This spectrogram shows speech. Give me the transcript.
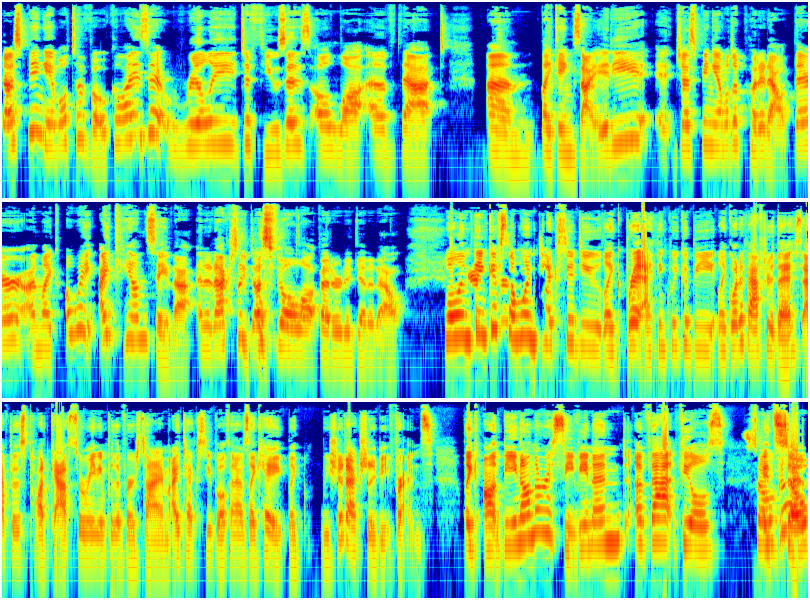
just being able to vocalize it really diffuses a lot of that um like anxiety it, just being able to put it out there i'm like oh wait i can say that and it actually does feel a lot better to get it out well, and think if someone texted you, like, Britt, I think we could be, like, what if after this, after this podcast, we're meeting for the first time, I text you both and I was like, hey, like, we should actually be friends. Like, on, being on the receiving end of that feels, so it's good. so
